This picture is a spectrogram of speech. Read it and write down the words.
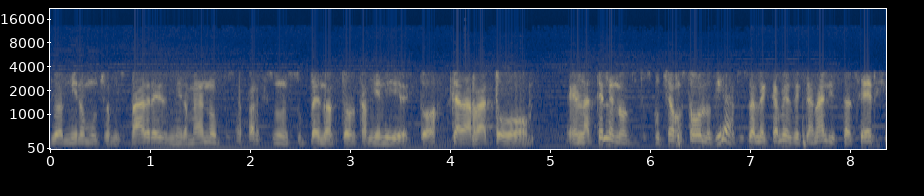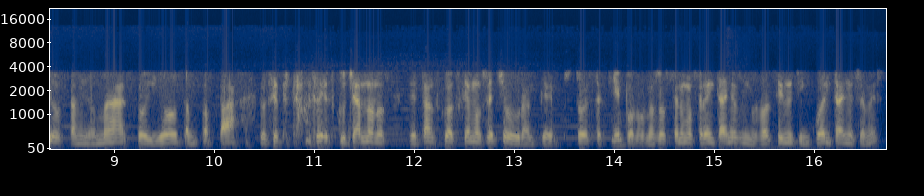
Yo admiro mucho a mis padres, mi hermano, pues aparte es un estupendo actor también y director. Cada rato en la tele nos escuchamos todos los días, o sea, le cambias de canal y está Sergio, está mi mamá, estoy yo, está mi papá, entonces siempre estamos ahí escuchándonos de tantas cosas que hemos hecho durante pues, todo este tiempo, nosotros tenemos 30 años, nosotros tienen 50 años en esto.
